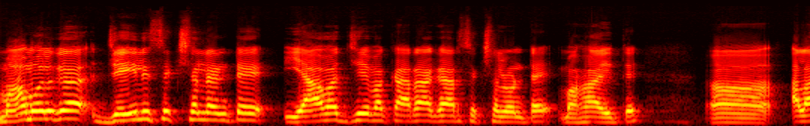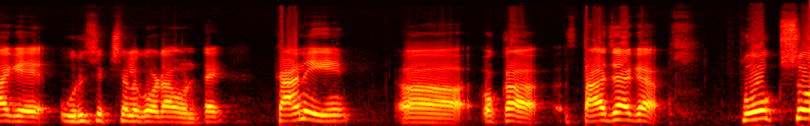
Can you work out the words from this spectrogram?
మామూలుగా జైలు శిక్షలు అంటే యావజ్జీవ కారాగార శిక్షలు ఉంటాయి మహా అయితే. అలాగే ఉరి శిక్షలు కూడా ఉంటాయి. కానీ ఒక తాజాగా పోక్సో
